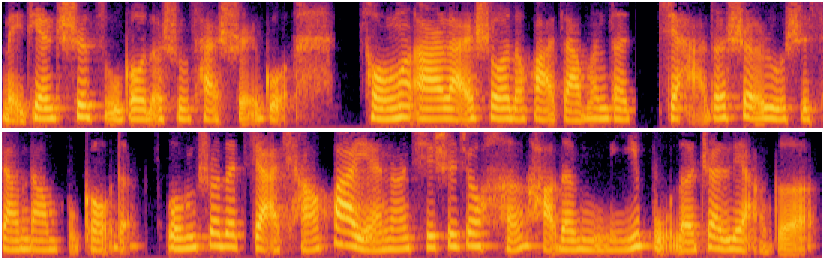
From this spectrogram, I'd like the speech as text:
每天吃足够的蔬菜水果，从而来说的话，咱们的钾的摄入是相当不够的。我们说的钾强化盐呢，其实就很好的弥补了这两个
